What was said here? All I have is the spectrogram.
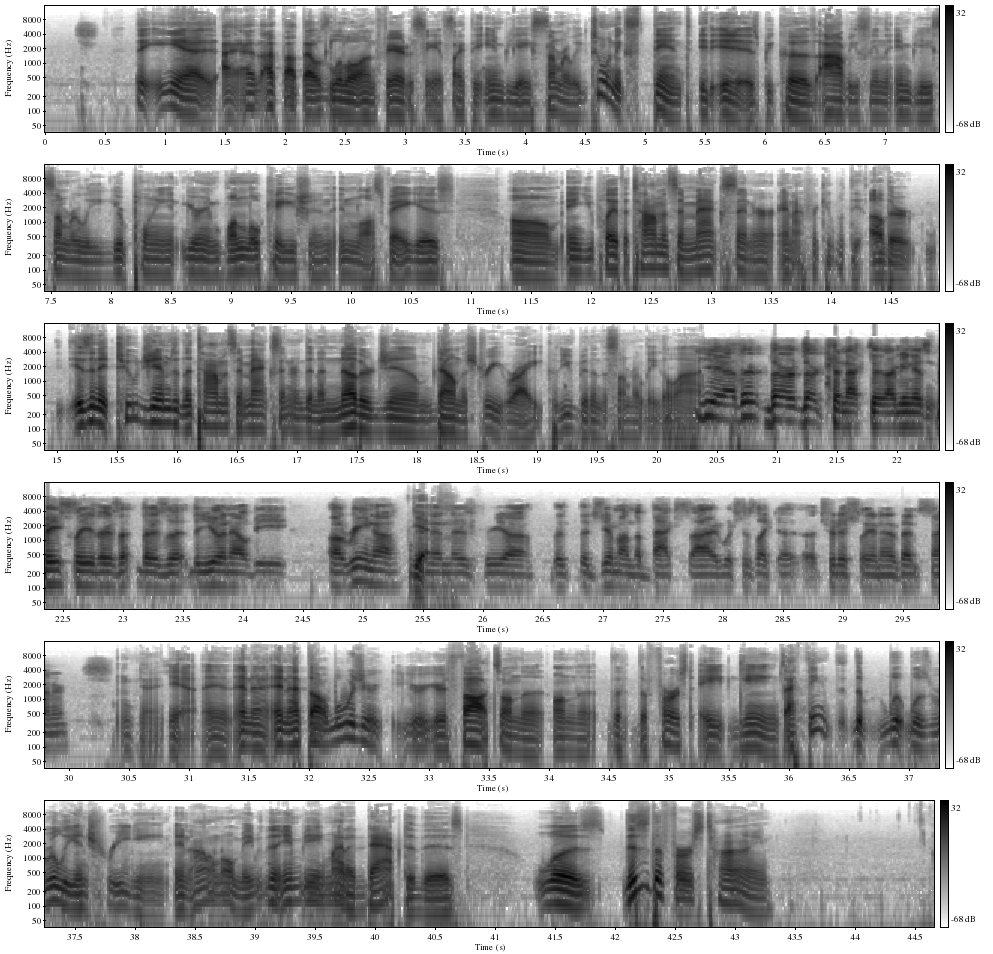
Yeah, I, I thought that was a little unfair to say it's like the NBA Summer League. To an extent, it is because obviously in the NBA Summer League, you're playing, you're in one location in Las Vegas, um, and you play at the Thomas and Mack Center, and I forget what the other. Isn't it two gyms in the Thomas and Mack Center, and then another gym down the street, right? Because you've been in the Summer League a lot. Yeah, they're they're they're connected. I mean, it's basically there's a, there's a, the UNLV arena, Yes. and then there's the, uh, the the gym on the backside, which is like a, a traditionally an event center. Okay, yeah, and and I, and I thought, what was your, your, your thoughts on the on the, the, the first eight games? I think the, what was really intriguing, and I don't know, maybe the NBA might adapt to this. Was this is the first time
